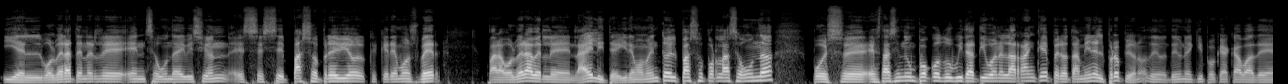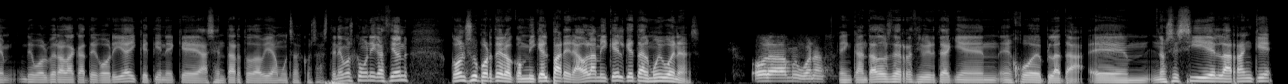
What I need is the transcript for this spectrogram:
Y el volver a tenerle en segunda división es ese paso previo que queremos ver para volver a verle en la élite. Y de momento el paso por la segunda, pues eh, está siendo un poco dubitativo en el arranque, pero también el propio, ¿no? De, un equipo que acaba de, volver a la categoría y que tiene que asentar todavía muchas cosas. Tenemos comunicación con su portero, con Miquel Parera. Hola Miquel, ¿qué tal? Muy buenas. Hola, muy buenas. Encantados de recibirte aquí en, Juego de Plata. Em, no sé si el arranque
